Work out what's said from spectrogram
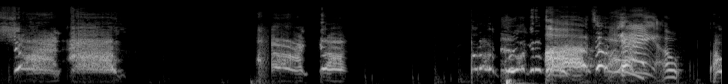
shot! Ah! Oh my god! What are you talking about? Ah, it's okay. Oh, Ah,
